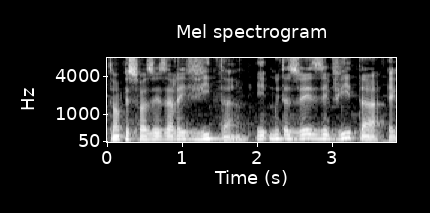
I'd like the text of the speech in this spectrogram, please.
Então a pessoa às vezes ela evita, e muitas vezes evita é,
